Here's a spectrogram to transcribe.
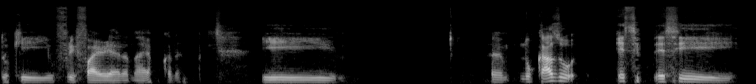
do que o Free Fire era na época, né. E é, no caso, esse, esse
